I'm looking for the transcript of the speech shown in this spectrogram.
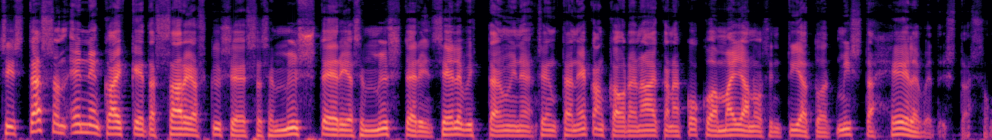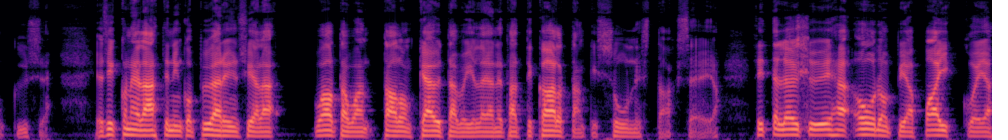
siis tässä on ennen kaikkea tässä sarjassa kyseessä se mysteeri ja sen mysteerin selvittäminen. Sen tämän ekan kauden aikana koko ajan mä janosin tietoa, että mistä helvetistä tässä on kyse. Ja sitten kun ne lähti niin pyöriin siellä valtavan talon käytävillä ja ne taatti kartankin suunnistaakseen. Ja sitten löytyy ihan oudompia paikkoja.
